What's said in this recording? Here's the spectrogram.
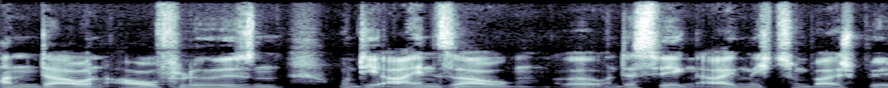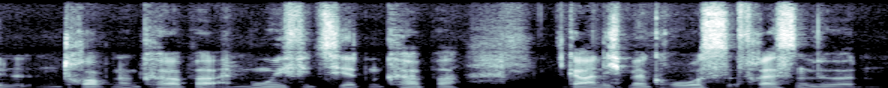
andauen, auflösen und die einsaugen äh, und deswegen eigentlich zum Beispiel einen trockenen Körper, einen mumifizierten Körper gar nicht mehr groß fressen würden.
